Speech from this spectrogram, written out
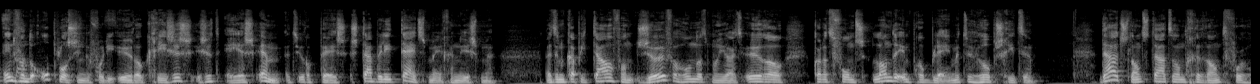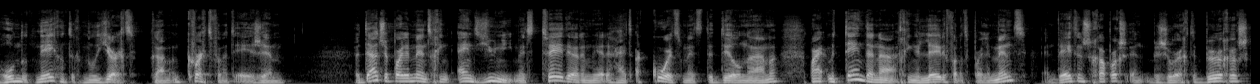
Een van de oplossingen voor die eurocrisis is het ESM, het Europees Stabiliteitsmechanisme. Met een kapitaal van 700 miljard euro kan het fonds landen in problemen te hulp schieten. Duitsland staat dan garant voor 190 miljard, ruim een kwart van het ESM. Het Duitse parlement ging eind juni met tweederde meerderheid akkoord met de deelname. Maar meteen daarna gingen leden van het parlement en wetenschappers en bezorgde burgers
